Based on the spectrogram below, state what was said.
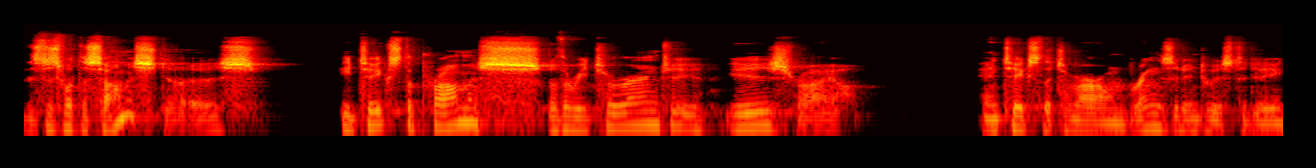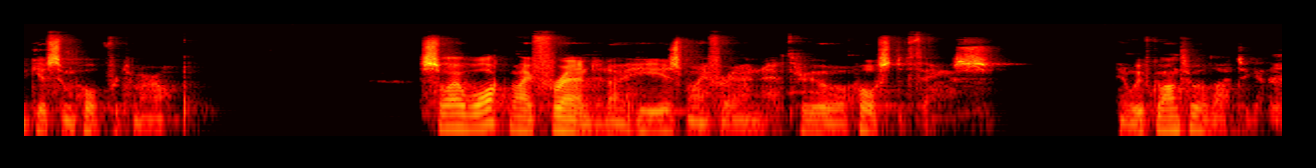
This is what the psalmist does. He takes the promise of the return to Israel and takes the tomorrow and brings it into his today and gives him hope for tomorrow. So I walk my friend, and I, he is my friend, through a host of things. And we've gone through a lot together.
